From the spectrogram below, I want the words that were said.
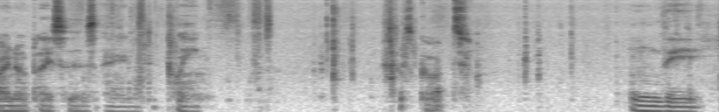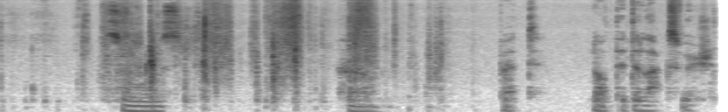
I know places and clean. So it's got all the songs, um, but not the deluxe version.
